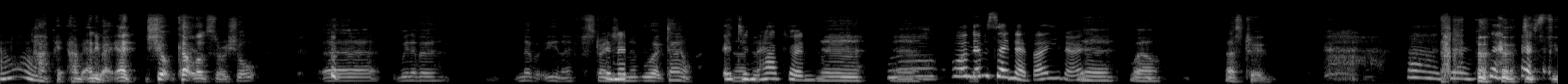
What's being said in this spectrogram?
oh. happy, happy. Anyway, short. Cut long story short. Uh, we never, never, you know, strangely never worked out it didn't happen. Yeah, yeah. Well, never say never, you know. Yeah, well, that's true. oh, so,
